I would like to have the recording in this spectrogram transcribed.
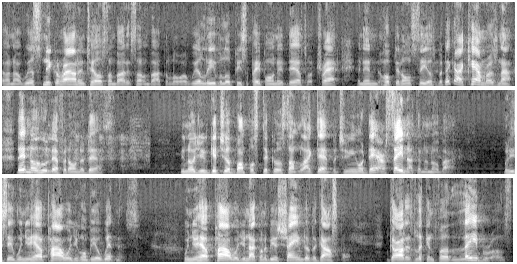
Uh, we'll sneak around and tell somebody something about the Lord. We'll leave a little piece of paper on their desk or track and then hope they don't see us. But they got cameras now. They know who left it on the desk. You know, you get your bumper sticker or something like that, but you ain't going to dare say nothing to nobody. But he said, when you have power, you're going to be a witness. When you have power, you're not going to be ashamed of the gospel. God is looking for laborers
